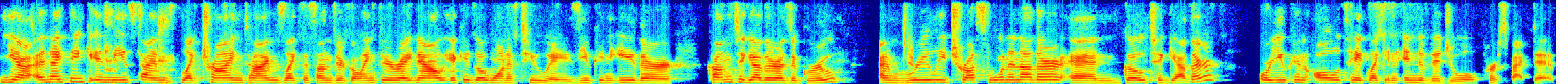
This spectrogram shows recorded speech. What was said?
Yeah. And I think in these times, like trying times like the Suns are going through right now, it can go one of two ways. You can either come together as a group and yeah. really trust one another and go together, or you can all take like an individual perspective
